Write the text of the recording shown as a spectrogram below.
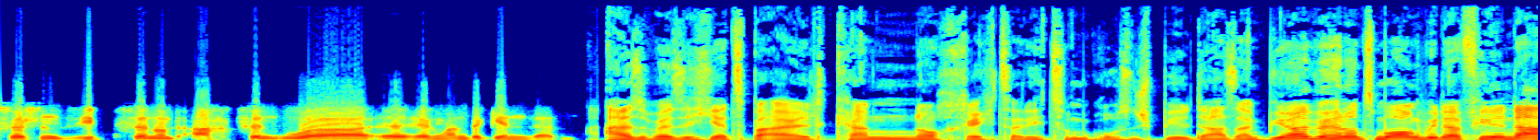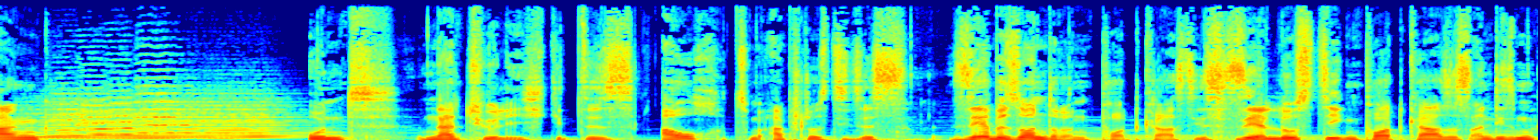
zwischen 17 und 18 Uhr äh, irgendwann beginnen werden. Also wer sich jetzt beeilt, kann noch rechtzeitig zum großen Spiel da sein. Björn, wir hören uns morgen wieder. Vielen Dank. Und natürlich gibt es auch zum Abschluss dieses sehr besonderen Podcasts, dieses sehr lustigen Podcasts an diesem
